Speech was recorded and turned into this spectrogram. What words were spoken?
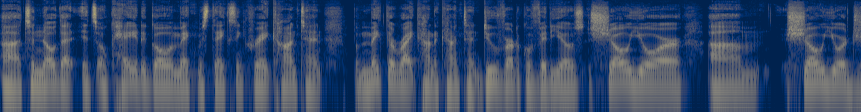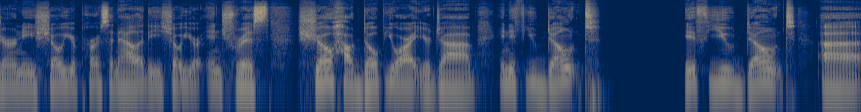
uh, to know that it's okay to go and make mistakes and create content, but make the right kind of content. Do vertical videos, show your um, show your journey, show your personality, show your interests, show how dope you are at your job, and if you don't if you don't uh,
